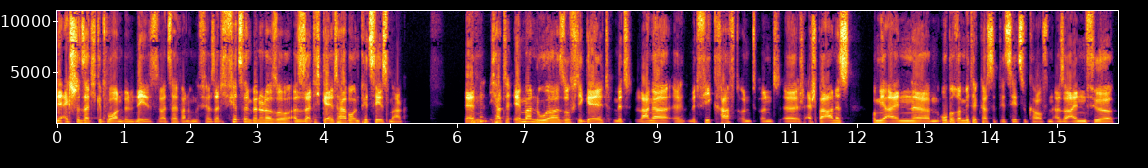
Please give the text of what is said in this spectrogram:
Nee, eigentlich schon seit ich geboren bin. Nee, das war seit wann ungefähr? Seit ich 14 bin oder so. Also seit ich Geld habe und PCs mag. Denn Mhm. ich hatte immer nur so viel Geld mit langer, äh, mit viel Kraft und, und äh, Ersparnis, um mir einen ähm, obere Mittelklasse-PC zu kaufen. Also einen für,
